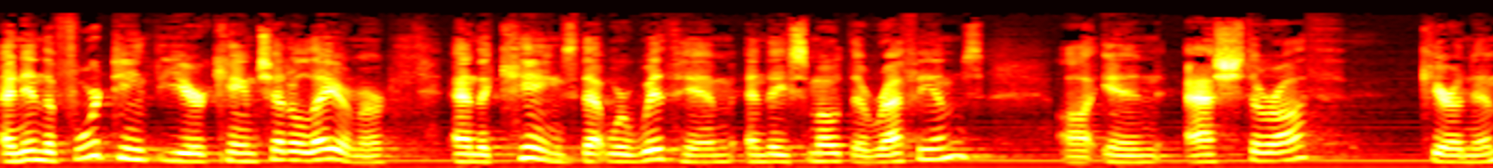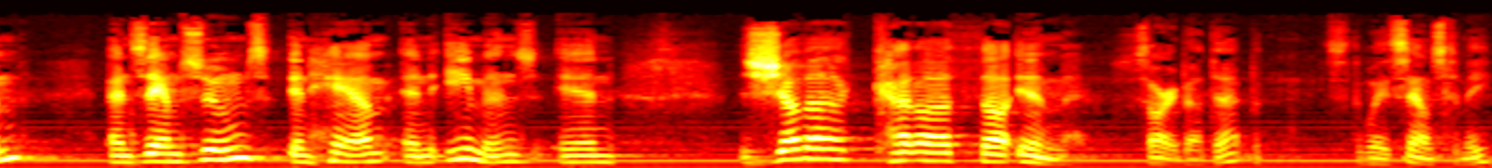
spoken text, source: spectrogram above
And in the 14th year came Chedorlaomer and the kings that were with him, and they smote the Rephaims uh, in Ashtaroth, Kiranim, and Zamzums in Ham, and Emans in Javacarathaim. Sorry about that, but it's the way it sounds to me.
